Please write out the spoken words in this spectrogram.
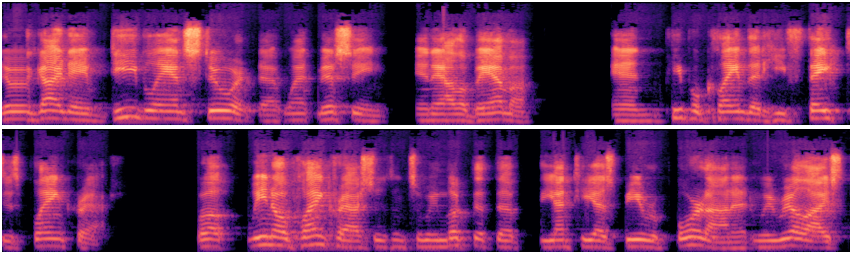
there was a guy named D. Bland Stewart that went missing in Alabama, and people claimed that he faked his plane crash. Well, we know plane crashes, and so we looked at the the NTSB report on it, and we realized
